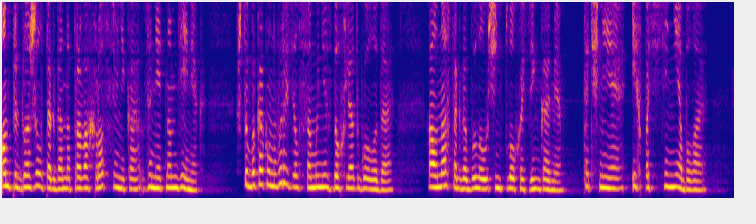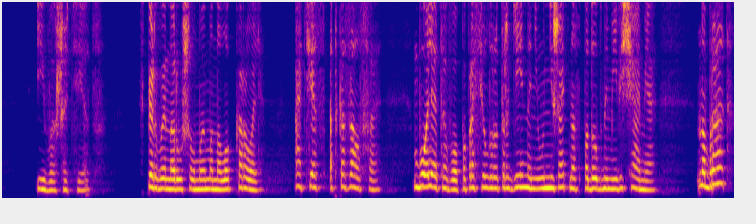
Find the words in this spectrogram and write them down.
он предложил тогда на правах родственника занять нам денег, чтобы, как он выразился, мы не сдохли от голода. А у нас тогда было очень плохо с деньгами. Точнее, их почти не было. «И ваш отец?» Впервые нарушил мой монолог король. Отец отказался. Более того, попросил Ротергейна не унижать нас подобными вещами. Но брат...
